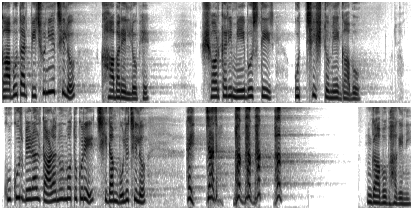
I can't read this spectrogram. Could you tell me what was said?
গাবো তার পিছু নিয়েছিল খাবারের লোভে। সরকারি মেয়ে বস্তির উচ্ছিষ্ট মেয়ে গাবো। কুকুর বেড়াল তাড়ানোর মতো করে ছিদাম বলেছিল, হেই, যা যা, ভাগ ভাগ ভাগ ভাগ! গাবো ভাগেনি।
